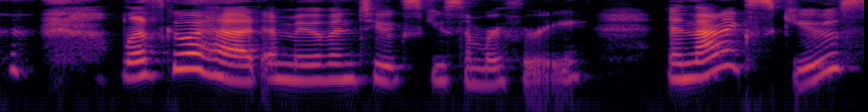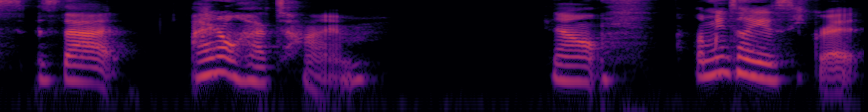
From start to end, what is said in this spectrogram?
let's go ahead and move into excuse number three. And that excuse is that I don't have time. Now, let me tell you a secret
